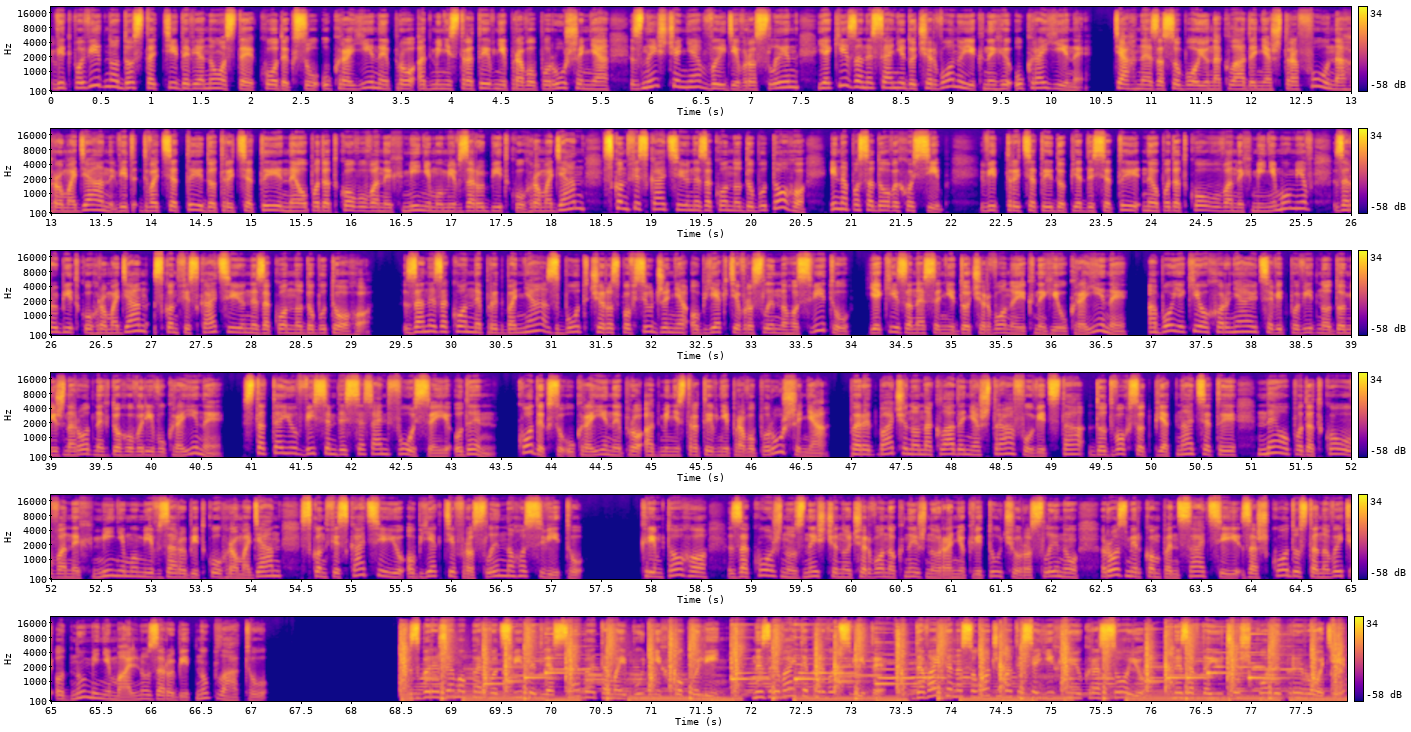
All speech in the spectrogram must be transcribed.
Відповідно до статті 90 Кодексу України про адміністративні правопорушення, знищення видів рослин, які занесені до Червоної книги України, тягне за собою накладення штрафу на громадян від 20 до 30 неоподатковуваних мінімумів заробітку громадян з конфіскацією незаконно добутого і на посадових осіб, від 30 до 50 неоподатковуваних мінімумів заробітку громадян з конфіскацією незаконно добутого. За незаконне придбання, збут чи розповсюдження об'єктів рослинного світу, які занесені до Червоної книги України, або які охороняються відповідно до міжнародних договорів України, статтею 81 Кодексу України про адміністративні правопорушення передбачено накладення штрафу від 100 до 215 неоподатковуваних мінімумів заробітку громадян з конфіскацією об'єктів рослинного світу. Крім того, за кожну знищену червонокнижну ранньоквітучу рослину розмір компенсації за шкоду становить одну мінімальну заробітну плату. Збережемо первоцвіти для себе та майбутніх поколінь. Не зривайте первоцвіти. Давайте насолоджуватися їхньою красою, не завдаючи шкоди природі.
